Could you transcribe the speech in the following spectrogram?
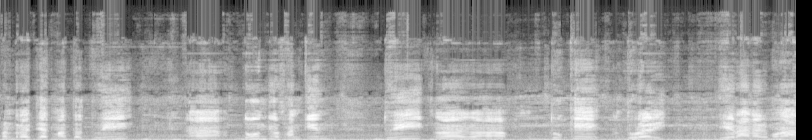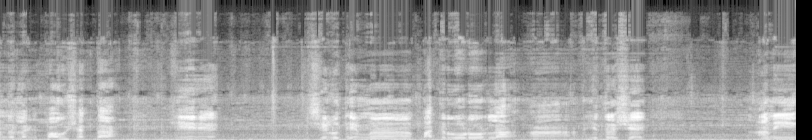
पण राज्यात मात्र धुई दोन दिवस आणखीन धुई धुके धुराळी हे राहणार म्हणून अंदाज लागेल. पाहू शकता हे शेलोते पात्र रोडवरला हे दृश्य आहे. आणि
